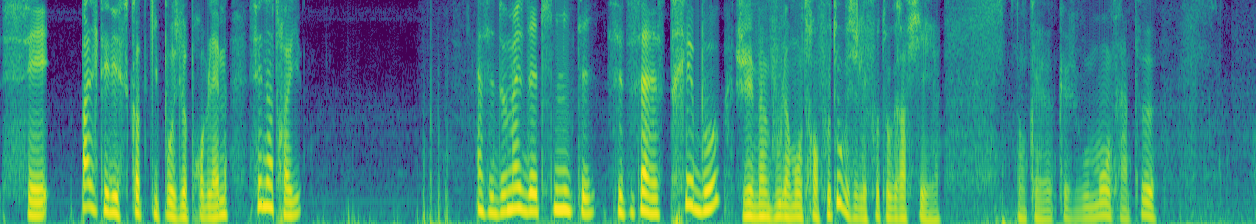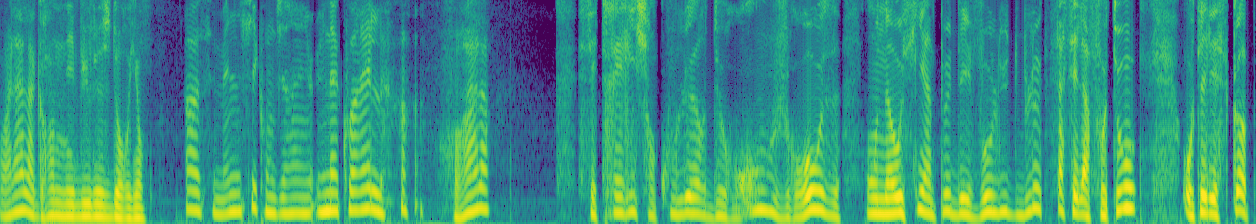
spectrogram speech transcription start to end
c'est pas le télescope qui pose le problème, c'est notre œil. Ah, c'est dommage d'être limité. Ça reste très beau. Je vais même vous la montrer en photo parce que je l'ai photographiée. Donc euh, que je vous montre un peu. Voilà la grande nébuleuse d'Orion. Ah, c'est magnifique, on dirait une aquarelle. Voilà. C'est très riche en couleurs de rouge, rose. On a aussi un peu des volutes bleues. Ça, c'est la photo. Au télescope,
